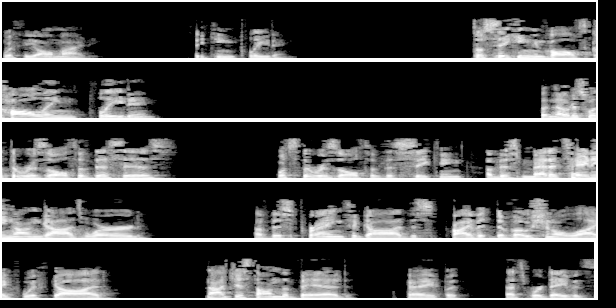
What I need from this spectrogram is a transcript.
with the Almighty. Seeking, pleading. So seeking involves calling, pleading. But notice what the result of this is. What's the result of this seeking, of this meditating on God's Word, of this praying to God, this private devotional life with God, not just on the bed, okay, but that's where David's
